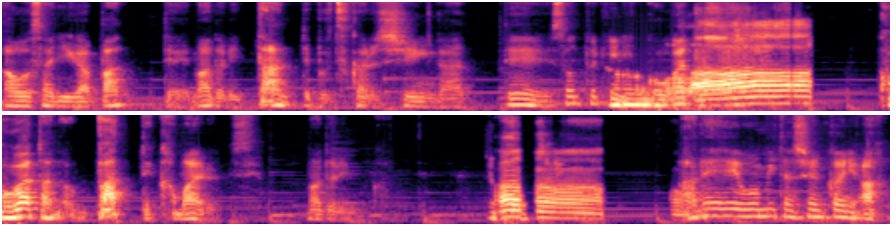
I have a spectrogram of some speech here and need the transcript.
アオサギがバッて窓にダンってぶつかるシーンがあって、その時に小型、あ小型のバッて構えるんですよ。窓に向かって。あ、あうんあれを見た瞬間に、あ、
